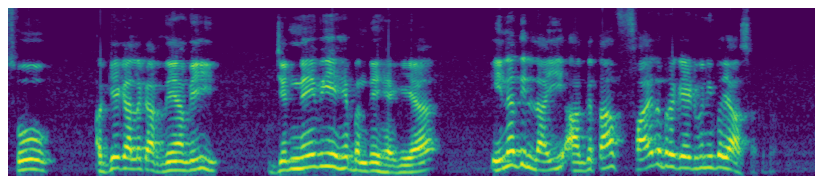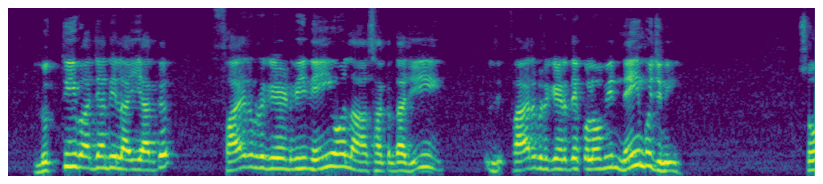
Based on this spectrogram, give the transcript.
ਸੋ ਅੱਗੇ ਗੱਲ ਕਰਦੇ ਆਂ ਵੀ ਜਿੰਨੇ ਵੀ ਇਹ ਬੰਦੇ ਹੈਗੇ ਆ, ਇਹਨਾਂ ਦੀ ਲਾਈ ਅੱਗ ਤਾਂ ਫਾਇਰ ਬ੍ਰਿਗੇਡ ਵੀ ਨਹੀਂ ਬੁਝਾ ਸਕਦਾ। ਲੁੱਤੀ ਬਾਜਾਂ ਦੀ ਲਾਈ ਅੱਗ ਫਾਇਰ ਬ੍ਰਿਗੇਡ ਵੀ ਨਹੀਂ ਉਹ ਲਾ ਸਕਦਾ ਜੀ। ਫਾਇਰ ਬ੍ਰਿਗੇਡ ਦੇ ਕੋਲੋਂ ਵੀ ਨਹੀਂ ਬੁਝਣੀ। ਸੋ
